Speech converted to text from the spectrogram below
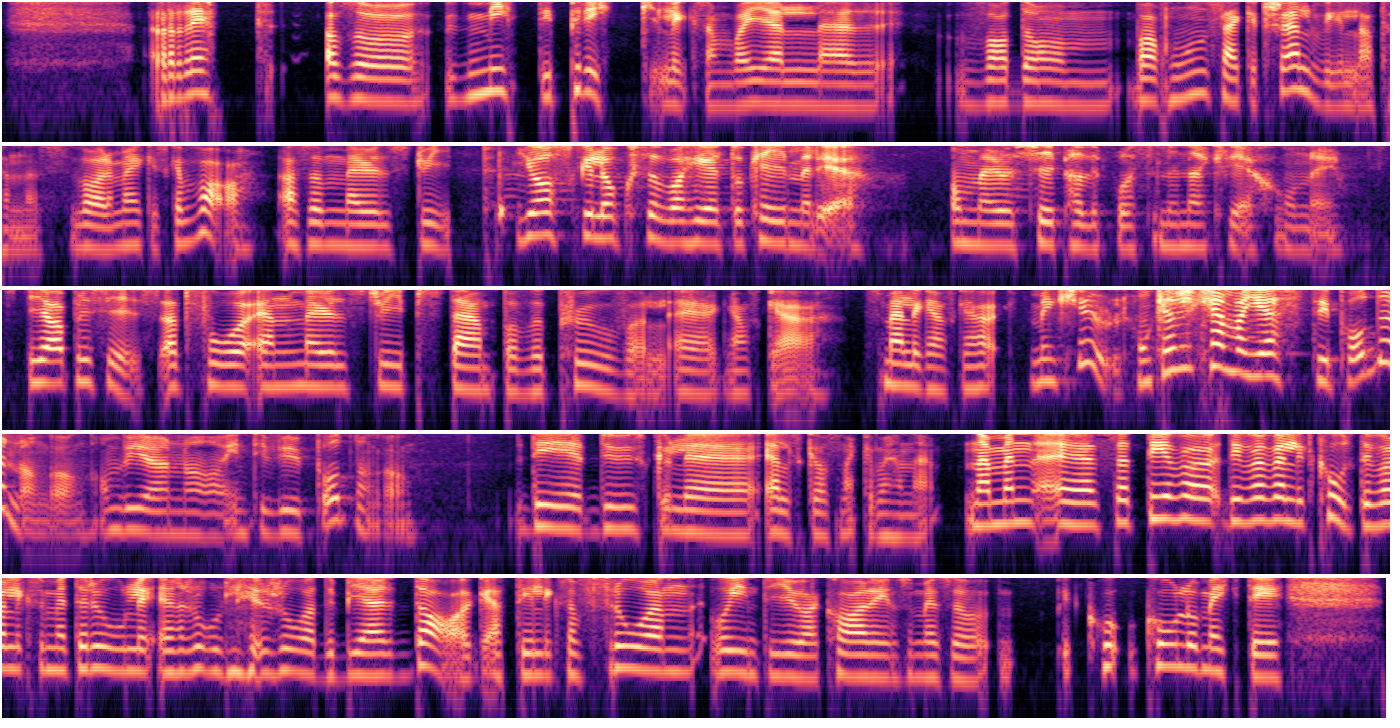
rätt, alltså mitt i prick liksom vad gäller vad, de, vad hon säkert själv vill att hennes varumärke ska vara. Alltså Meryl Streep. Jag skulle också vara helt okej okay med det om Meryl Streep hade på sig mina kreationer. Ja, precis. Att få en Meryl Streep stamp of approval är ganska, smäller ganska högt. Men kul. Hon kanske kan vara gäst i podden någon gång, om vi gör någon intervjupodd någon gång. Det, du skulle älska att snacka med henne. Nej, men, eh, så det, var, det var väldigt coolt. Det var liksom ett rolig, en rolig rådbjärdag. Att det liksom från att intervjua Karin som är så cool och mäktig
